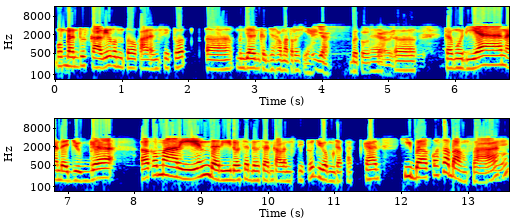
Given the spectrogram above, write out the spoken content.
membantu sekali untuk Kalian Institut eh, menjalin kerjasama terus ya. Iya, betul sekali. Betul. Kemudian ada juga eh, kemarin dari dosen-dosen Kalian Institut juga mendapatkan hibah kosa bangsa. Hmm?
